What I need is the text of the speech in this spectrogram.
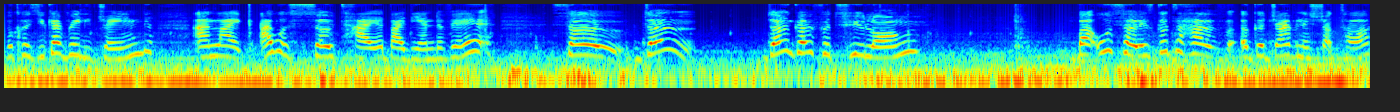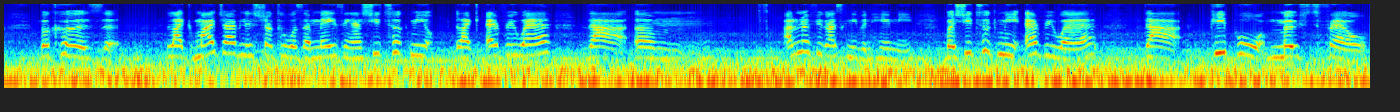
because you get really drained and like I was so tired by the end of it. So don't don't go for too long. But also it's good to have a good driving instructor because like my driving instructor was amazing and she took me like everywhere that um I don't know if you guys can even hear me but she took me everywhere that people most fail.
